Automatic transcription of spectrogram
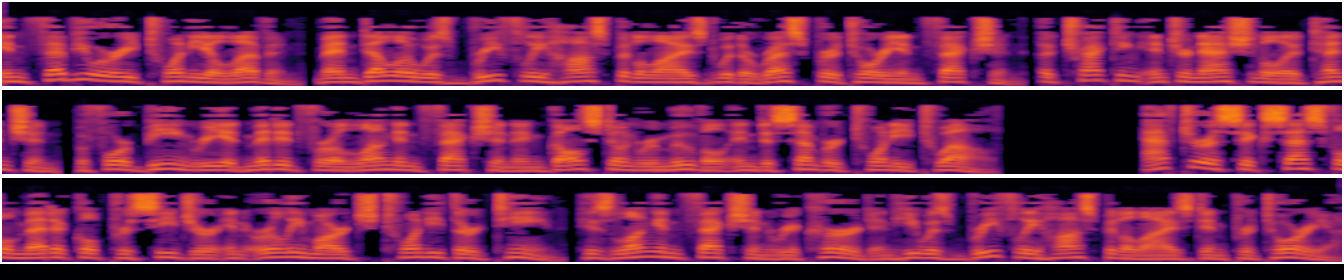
In February 2011, Mandela was briefly hospitalized with a respiratory infection, attracting international attention, before being readmitted for a lung infection and gallstone removal in December 2012. After a successful medical procedure in early March 2013, his lung infection recurred and he was briefly hospitalized in Pretoria.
